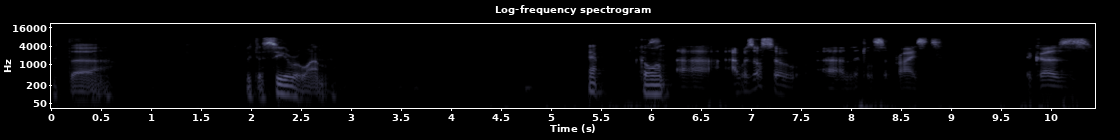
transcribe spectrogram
with the with the zero and yeah, go on. Uh, I was also a little surprised because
